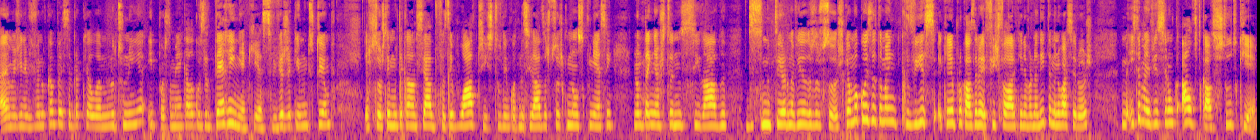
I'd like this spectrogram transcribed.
ah, imagina, viver no campo é sempre aquela monotonia e depois também aquela coisa de terrinha, que é se viveres aqui muito tempo, as pessoas têm muita aquela necessidade de fazer boatos e isso tudo, enquanto na cidade as pessoas que não se conhecem não têm esta necessidade de se meter na vida das outras pessoas, que é uma coisa também que devia ser, que é por acaso fixe falar aqui na Bernadita, também não vai ser hoje, e também devia ser um alvo de caso de estudo, que é,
